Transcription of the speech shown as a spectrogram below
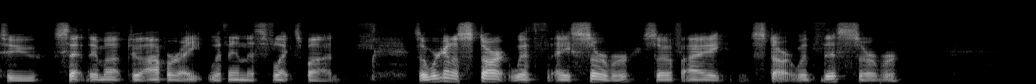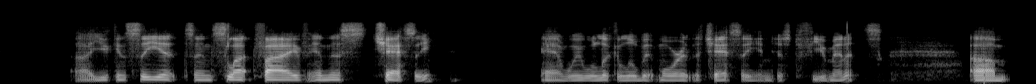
to set them up to operate within this FlexPod. So we're going to start with a server. So if I start with this server, uh, you can see it's in slot 5 in this chassis. And we will look a little bit more at the chassis in just a few minutes. Um,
